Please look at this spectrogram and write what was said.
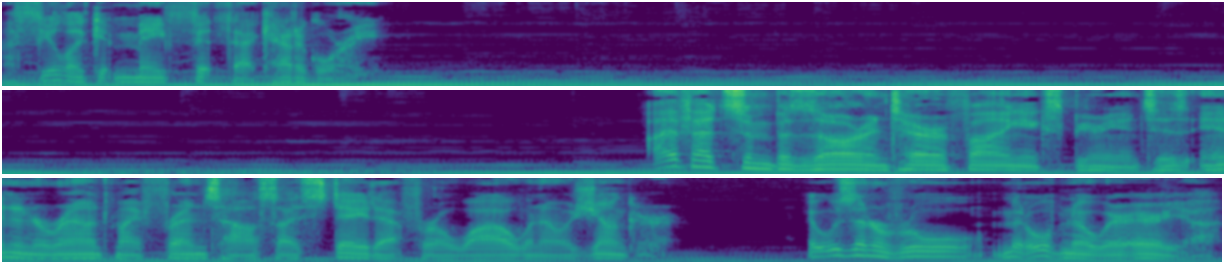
I feel like it may fit that category. I've had some bizarre and terrifying experiences in and around my friend's house I stayed at for a while when I was younger. It was in a rural, middle of nowhere area.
